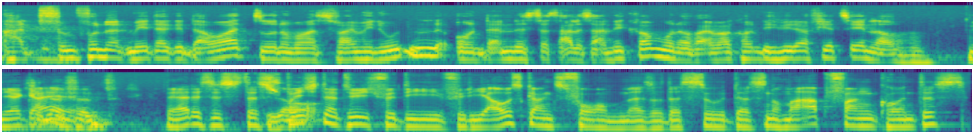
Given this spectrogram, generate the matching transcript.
Hat 500 Meter gedauert, so nochmal zwei Minuten und dann ist das alles angekommen und auf einmal konnte ich wieder 410 laufen. Ja, geil. 405. Ja, das ist, das so. spricht natürlich für die, für die Ausgangsform, also dass du das nochmal abfangen konntest.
